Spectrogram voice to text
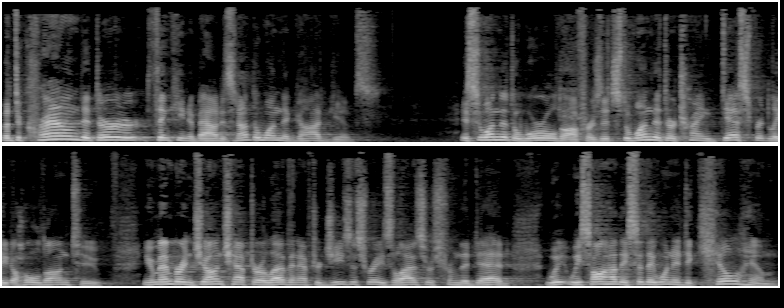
But the crown that they're thinking about is not the one that God gives. It's the one that the world offers. It's the one that they're trying desperately to hold on to. You remember in John chapter 11, after Jesus raised Lazarus from the dead, we, we saw how they said they wanted to kill him.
